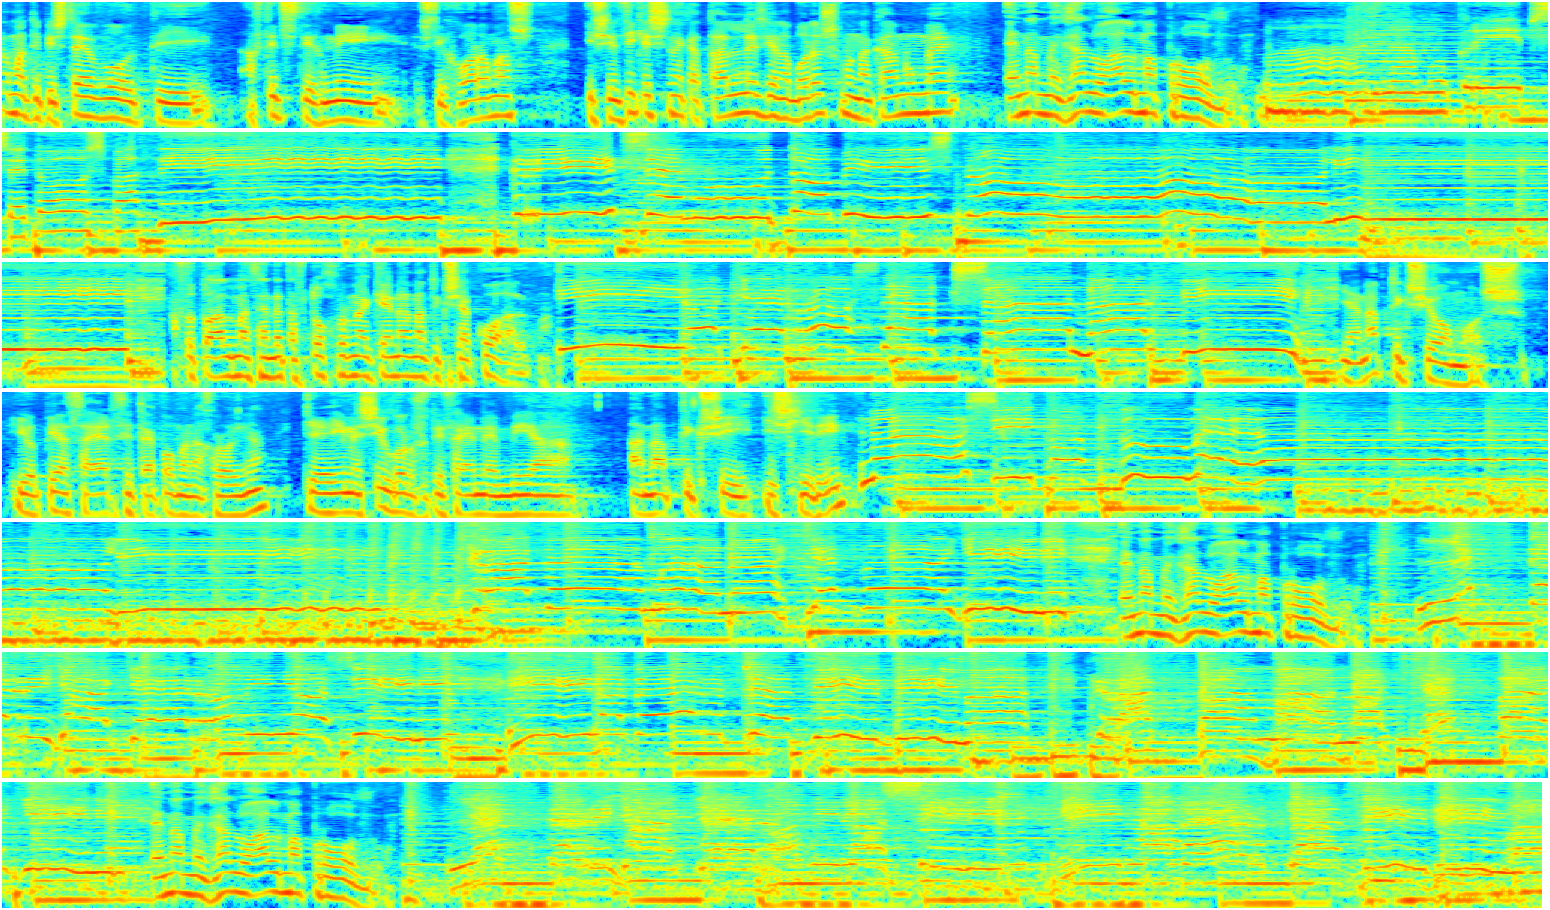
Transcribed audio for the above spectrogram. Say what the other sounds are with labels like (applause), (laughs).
Πράγματι πιστεύω ότι αυτή τη στιγμή στη χώρα μας οι συνθήκες είναι κατάλληλες για να μπορέσουμε να κάνουμε ένα μεγάλο άλμα προόδου. Μάνα μου κρύψε το σπαθί Κρύψε μου το πιστόλι Αυτό το άλμα θα είναι ταυτόχρονα και ένα αναπτυξιακό άλμα. Η ανάπτυξη όμως η οποία θα έρθει τα επόμενα χρόνια και είμαι σίγουρος ότι θα είναι μια ανάπτυξη ισχυρή. Να σηκωθούμε όλοι. Κράτα μάνα και θα γίνει ένα μεγάλο άλμα προόδου. Λευτεριά και ρομινιοσύνη και θα γίνει Ένα μεγάλο άλμα προόδου. Λευτεριά και ρομιλοσύνη είναι αδέρφια δίδυμα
